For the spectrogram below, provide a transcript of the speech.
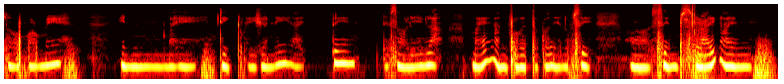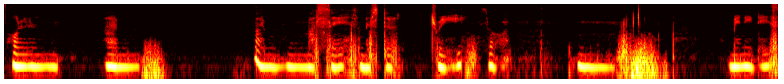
so for me in my degree journey i think that's only lah my unforgettable UPSI uh, seems like I'm on I'm I must say semester three so um, many days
